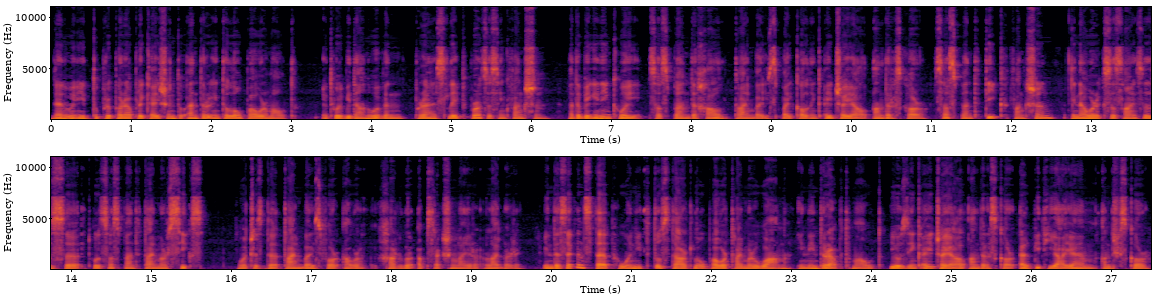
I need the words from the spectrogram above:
Then we need to prepare application to enter into low power mode. It will be done within pre-sleep processing function. At the beginning we suspend the HAL timebase by calling HAL underscore suspend tick function. In our exercises uh, it will suspend timer 6 which is the time base for our hardware abstraction layer library. In the second step, we need to start low power timer 1 in interrupt mode using HAL underscore LPTIM underscore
